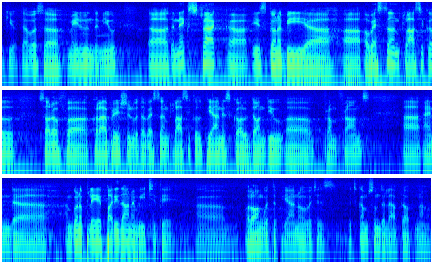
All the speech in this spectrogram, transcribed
Thank you. That was uh, Maiden in the Nude. Uh, the next track uh, is going to be uh, uh, a Western classical sort of uh, collaboration with a Western classical pianist called Dondieu uh, from France. And I'm going to play Paridhanamichite along with the piano, which, is, which comes from the laptop now.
